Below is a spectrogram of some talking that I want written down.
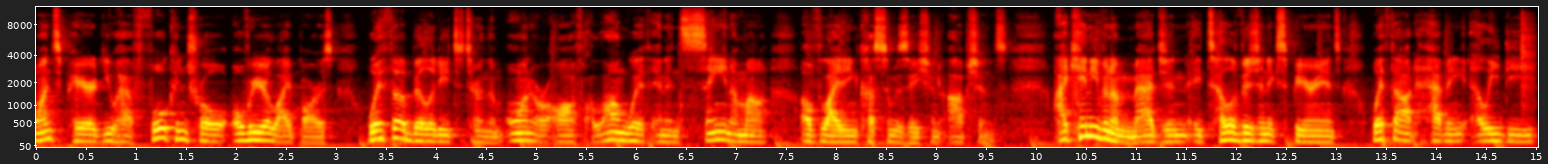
Once paired, you have full control over your light bars with the ability to turn them on or off along with an insane amount of lighting customization options. I can't even imagine a television experience without having LED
